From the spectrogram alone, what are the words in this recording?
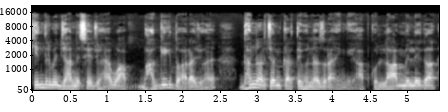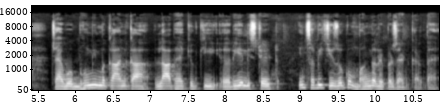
केंद्र में जाने से जो है, वो आप भाग्य के द्वारा जो है, धन अर्जन करते हुए नज़र आएँगे। आपको लाभ मिलेगा, चाहे वो भूमि मकान का लाभ है, क्योंकि रियल इस्टेट इन सभी चीज़ों को मंगल रिप्रेजेंट करता है।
